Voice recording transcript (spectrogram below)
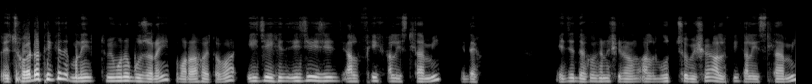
তো এই ৬ টা থেকে মানে তুমি মনে বুঝো নাই তোমরা হয়তোবা এই যে এই যে এই যে আলফিক আল ইসলামী দেখো। এই যে দেখো এখানে শিরোনাম আল গুচ্ছ বিষয় আল ফিকহ আল ইসলামী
